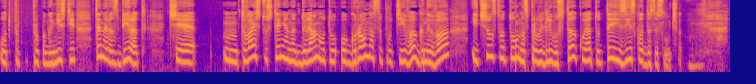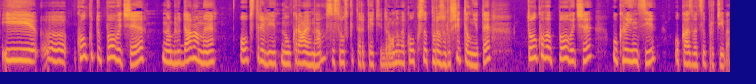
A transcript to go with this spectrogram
от пропагандисти, те не разбират, че това изтощение на Доляно от огромна съпротива, гнева и чувството на справедливостта, която те изискват да се случват. И е, колкото повече наблюдаваме обстрели на Украина с руските ракети и дронове, колко са поразрушителните, толкова повече украинци оказват съпротива.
